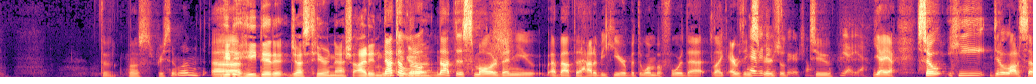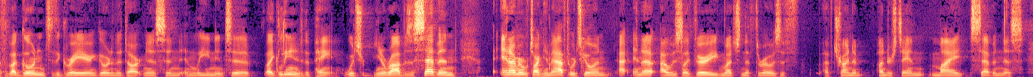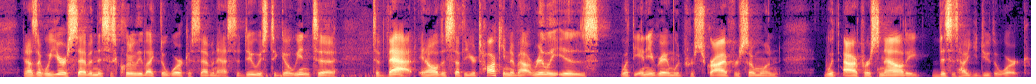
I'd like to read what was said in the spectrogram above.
the most recent one. he, Uh, did, he did it just here in Nashville. I didn't not get the to little, go. not the smaller venue about the how to be here, but the one before that, like everything Everything's spiritual, spiritual. too. Yeah, yeah. Yeah, yeah. So he did a lot of stuff about going into the gray area and going into the darkness and, and leading into like leading into the pain, which you know Rob is a seven, and I remember talking to him afterwards, going, and I, I was like very much in the throes of of trying to understand my sevenness, and I was like, well, you're a seven. This is clearly like the work a seven has to do is to go into to that, and all this stuff that you're talking about really is what the enneagram would prescribe for someone with our personality. This is how you do the work.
